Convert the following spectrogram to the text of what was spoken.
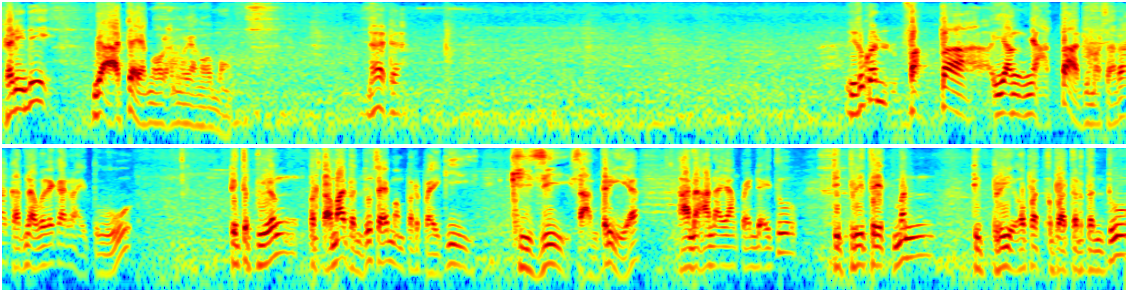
Dan ini nggak ada yang orang yang ngomong, nggak ada. Itu kan fakta yang nyata di masyarakat. Nah oleh karena itu di Tebireng pertama tentu saya memperbaiki gizi santri ya. Anak-anak yang pendek itu diberi treatment, diberi obat-obat tertentu.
